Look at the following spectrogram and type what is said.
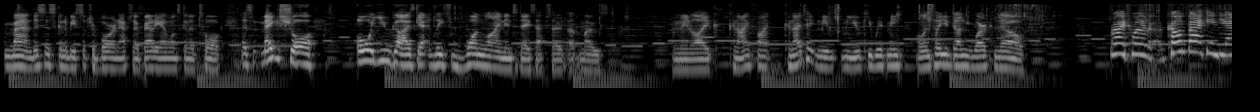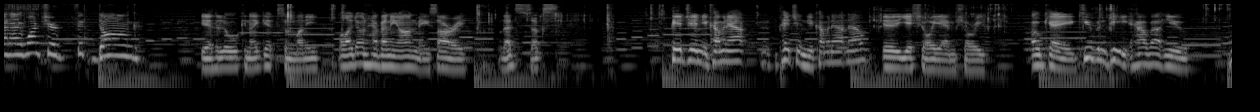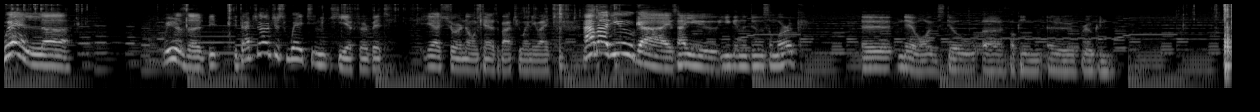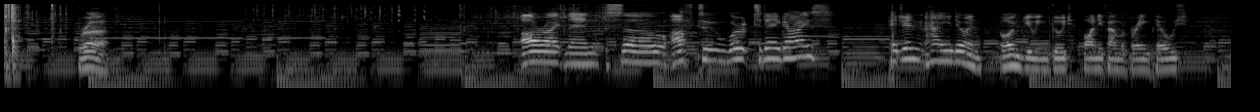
Man, this is going to be such a boring episode. Barely anyone's going to talk. Let's make sure all you guys get at least one line in today's episode at most. I mean, like, can I find... Can I take Mi Miyuki with me? Well, until you're done your work, no. Right, well, come back, Indiana. I want your fit dong. Yeah, hello, can I get some money? Well, I don't have any on me, sorry. Well, that sucks. Pigeon, you coming out? Pigeon, you coming out now? Uh, yes, I am, sorry. Okay, Cuban Pete, how about you? Well, uh... A bit... Did that jar just wait in here for a bit? Yeah, sure, no one cares about you anyway. How about you guys? How you... You gonna do some work? Uh, no, I'm still, uh, fucking, uh, broken. Bruh. Alright then, so off to work today guys. Pigeon, how you doing? Oh, I'm doing good. Finally found my brain pills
